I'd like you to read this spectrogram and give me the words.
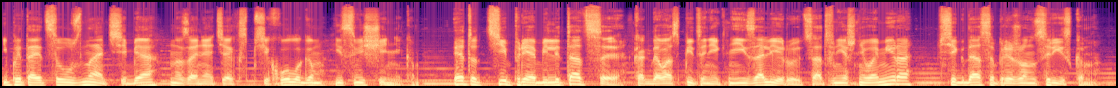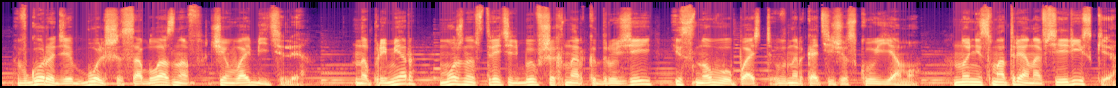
и пытается узнать себя на занятиях с психологом и священником. Этот тип реабилитации, когда воспитанник не изолируется от внешнего мира, всегда сопряжен с риском. В городе больше соблазнов, чем в обители. Например, можно встретить бывших наркодрузей и снова упасть в наркотическую яму. Но несмотря на все риски,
